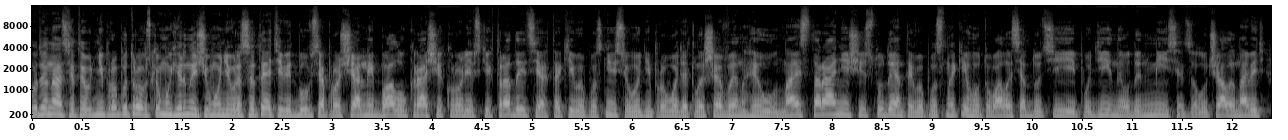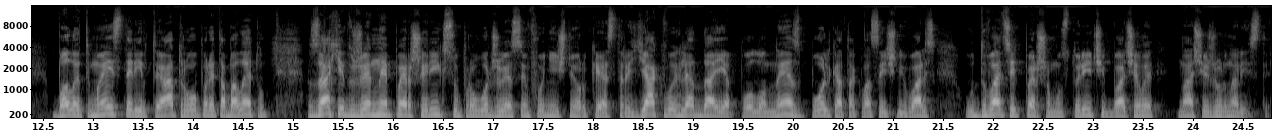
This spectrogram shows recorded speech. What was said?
11 у Дніпропетровському гірничому університеті відбувся прощальний бал у кращих королівських традиціях. Такі випускні сьогодні проводять лише в НГУ. Найстаранніші студенти-випускники готувалися до цієї події не один місяць. Залучали навіть балетмейстерів театру, опери та балету. Захід вже не перший рік супроводжує симфонічний оркестр. Як виглядає полонез, полька та класичний вальс у 21 сторіччі, бачили наші журналісти.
